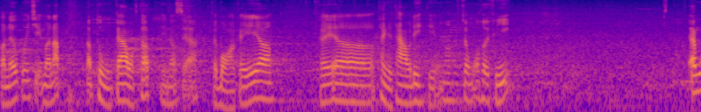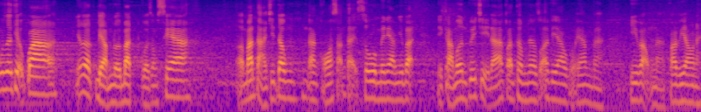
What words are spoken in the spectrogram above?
Còn nếu quý anh chị mà nắp nắp thùng cao hoặc thấp thì nó sẽ phải bỏ cái ờ, cái uh, thể thao đi thì cũng trông có hơi phí. Em cũng giới thiệu qua những đặc điểm nổi bật của dòng xe ờ, bán tải chi tông đang có sẵn tại showroom bên em như vậy. Thì cảm ơn quý chị đã quan tâm theo dõi video của em và hy vọng là qua video này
